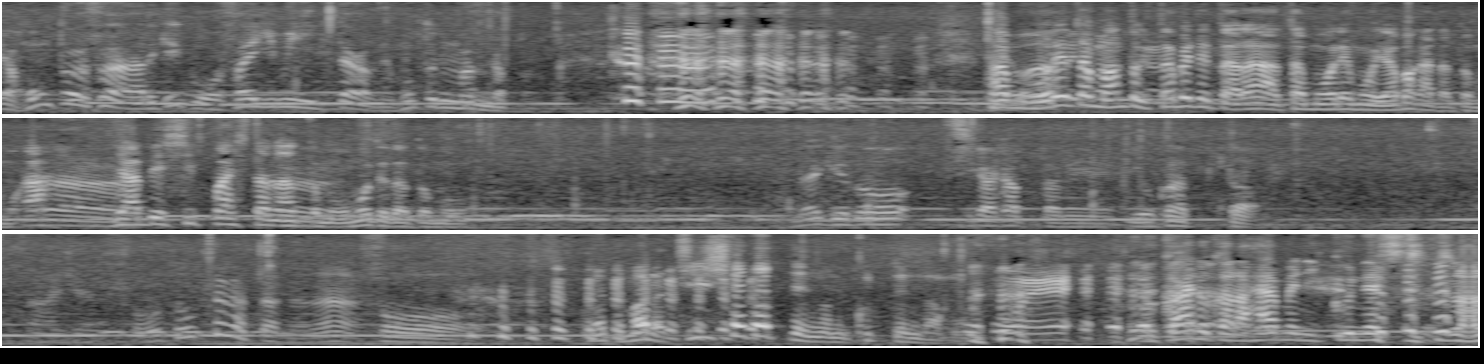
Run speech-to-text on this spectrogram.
いや本当はさあれ結構抑え気味にいってたからね本当にまずかった。多分俺多分あの時食べてたら多分俺もうやばかったと思う。あうん。やべえ失敗したなとも思ってたと思う、だけど違かったね。よかった。あじゃあ相当臭かったんだな。そう。だってまだ血滴ってんのに食ってんだもん。帰るから早めに行くねすら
